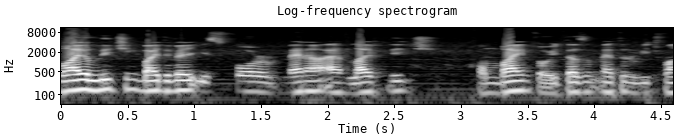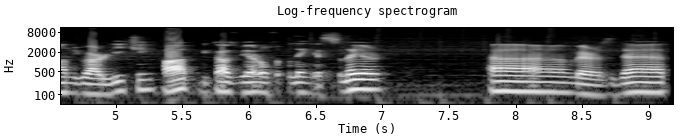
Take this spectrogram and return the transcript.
while leeching, by the way, is for mana and life leech combined, so it doesn't matter which one you are leeching. But because we are also playing a Slayer, uh, where is that?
